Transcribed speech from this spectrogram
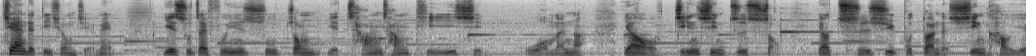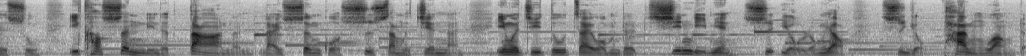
亲爱的弟兄姐妹，耶稣在福音书中也常常提醒我们呢，要警醒自守，要持续不断的信靠耶稣，依靠圣灵的大能来胜过世上的艰难，因为基督在我们的心里面是有荣耀、是有盼望的。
